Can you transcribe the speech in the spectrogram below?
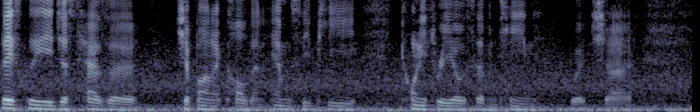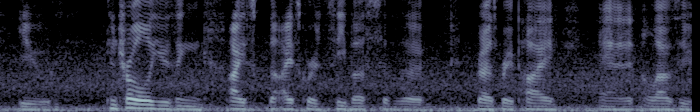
basically just has a chip on it called an MCP 23017, which uh, you control using I, the I squared C bus of the Raspberry Pi, and it allows you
